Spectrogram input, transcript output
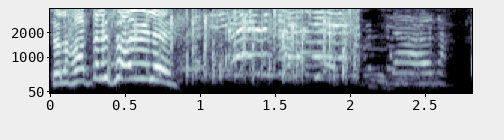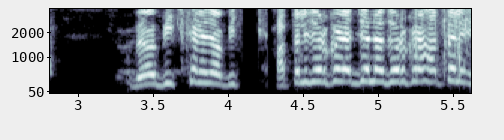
চলো হাততালি সবাই মিলে। বিছখানে যাও হাততালি জোর করে জন্য জোর করে হাততালি।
